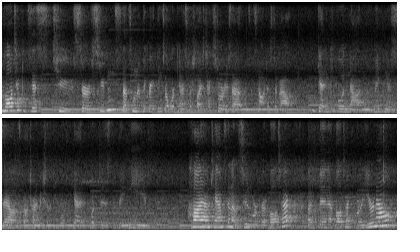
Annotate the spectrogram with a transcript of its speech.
Voltech exists to serve students. That's one of the great things about working at a specialized tech store is that it's not just about getting people in and out and making a sale. It's about trying to make sure that people get what it is that they need. Hi, I'm Tamsin. I'm a student worker at Voltech. I've been at Voltech for about a year now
